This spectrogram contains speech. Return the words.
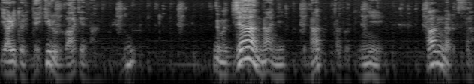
ー、やり取りできるわけなんだよね。でも、じゃあ何ってなった時に、単なるさ、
